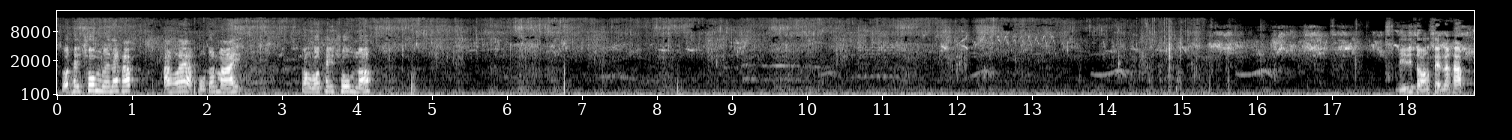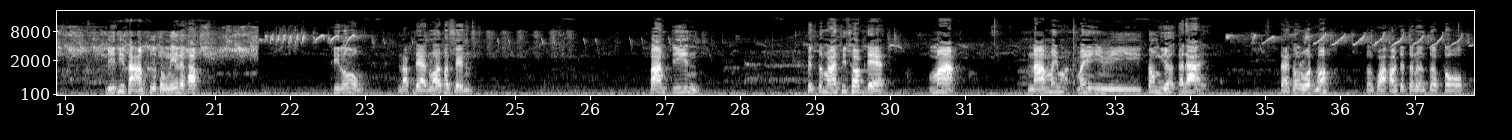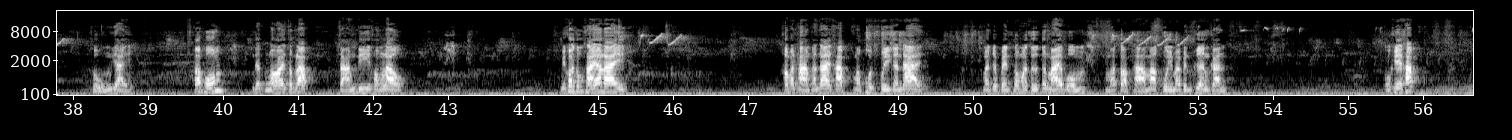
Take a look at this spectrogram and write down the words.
รดให้ชุ่มเลยนะครับ ครั้งแรกปลูกต้นไม้ ต้องรดให้ชุ่มเนาะ ดีที่สองเสร็จแล้วครับ ดีที่สามคือตรงนี้นะครับ ที่โล่งรับแดดร้อยเปอร์เซ็นต์ปาล์มจีน เป็นต้นไม้ที่ชอบแดดมาก น้ำไม่ไม่ต้องเยอะก็ได้ แต่ต้องลดเนาะจนกว่าเขาจะเจริญเติบโตสูงใหญ่ ครับผมเรียบร้อยสำหรับ 3D ของเรา มีข้อสงสัยอะไร เข้ามาถามกันได้ครับ มาพูดคุยกันได้ มันจะเป็นต้องมาซื้อต้นไม้ให้ผม มาสอบถามมาคุยมาเป็นเพื่อนกัน โอเคครับ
